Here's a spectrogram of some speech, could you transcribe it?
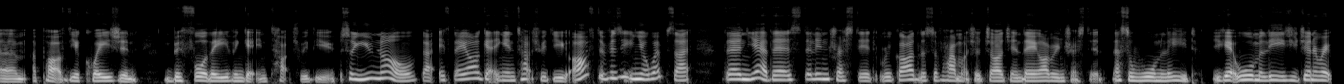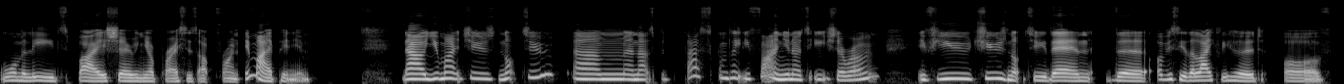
um, a part of the equation before they even get in touch with you. So you know that if they are getting in touch with you after visiting your website, then yeah, they're still interested, regardless of how much you're charging, they are interested. That's a warm lead. You get warmer leads, you generate warmer leads by sharing your prices up front, in my opinion. Now you might choose not to, um, and that's that's completely fine. You know, to each their own. If you choose not to, then the obviously the likelihood of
